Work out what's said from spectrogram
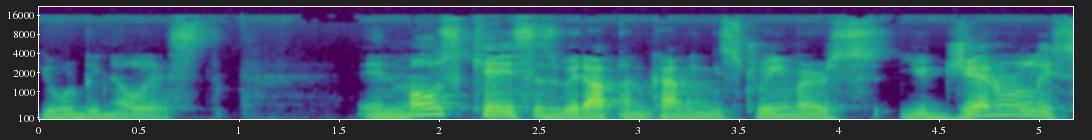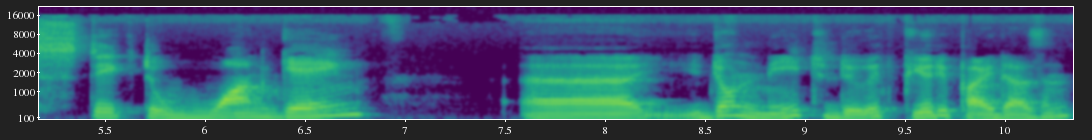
you will be noticed. In most cases with up and coming streamers, you generally stick to one game. Uh, you don't need to do it, PewDiePie doesn't,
